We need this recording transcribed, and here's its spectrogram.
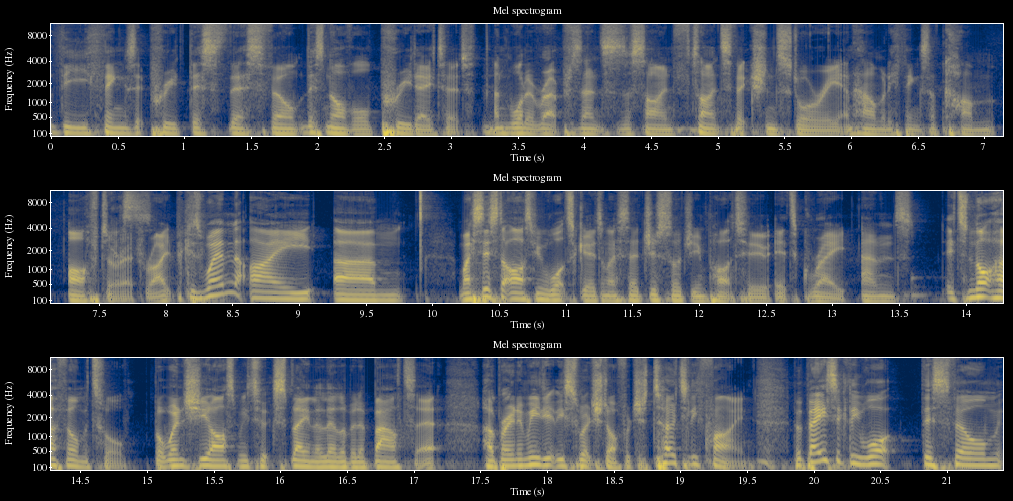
the things that pre this this film this novel predated and what it represents as a science science fiction story and how many things have come after it right? Because when i um my sister asked me what's good and i said just saw Dune part 2 it's great. And it's not her film at all. But when she asked me to explain a little bit about it her brain immediately switched off which is totally fine. But basically what this film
